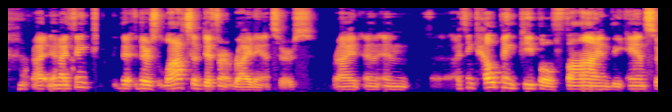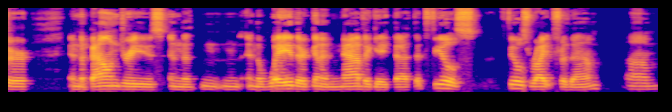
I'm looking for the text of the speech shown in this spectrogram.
right? And I think th- there's lots of different right answers, right? And and I think helping people find the answer and the boundaries and the and the way they're going to navigate that that feels feels right for them. Um,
